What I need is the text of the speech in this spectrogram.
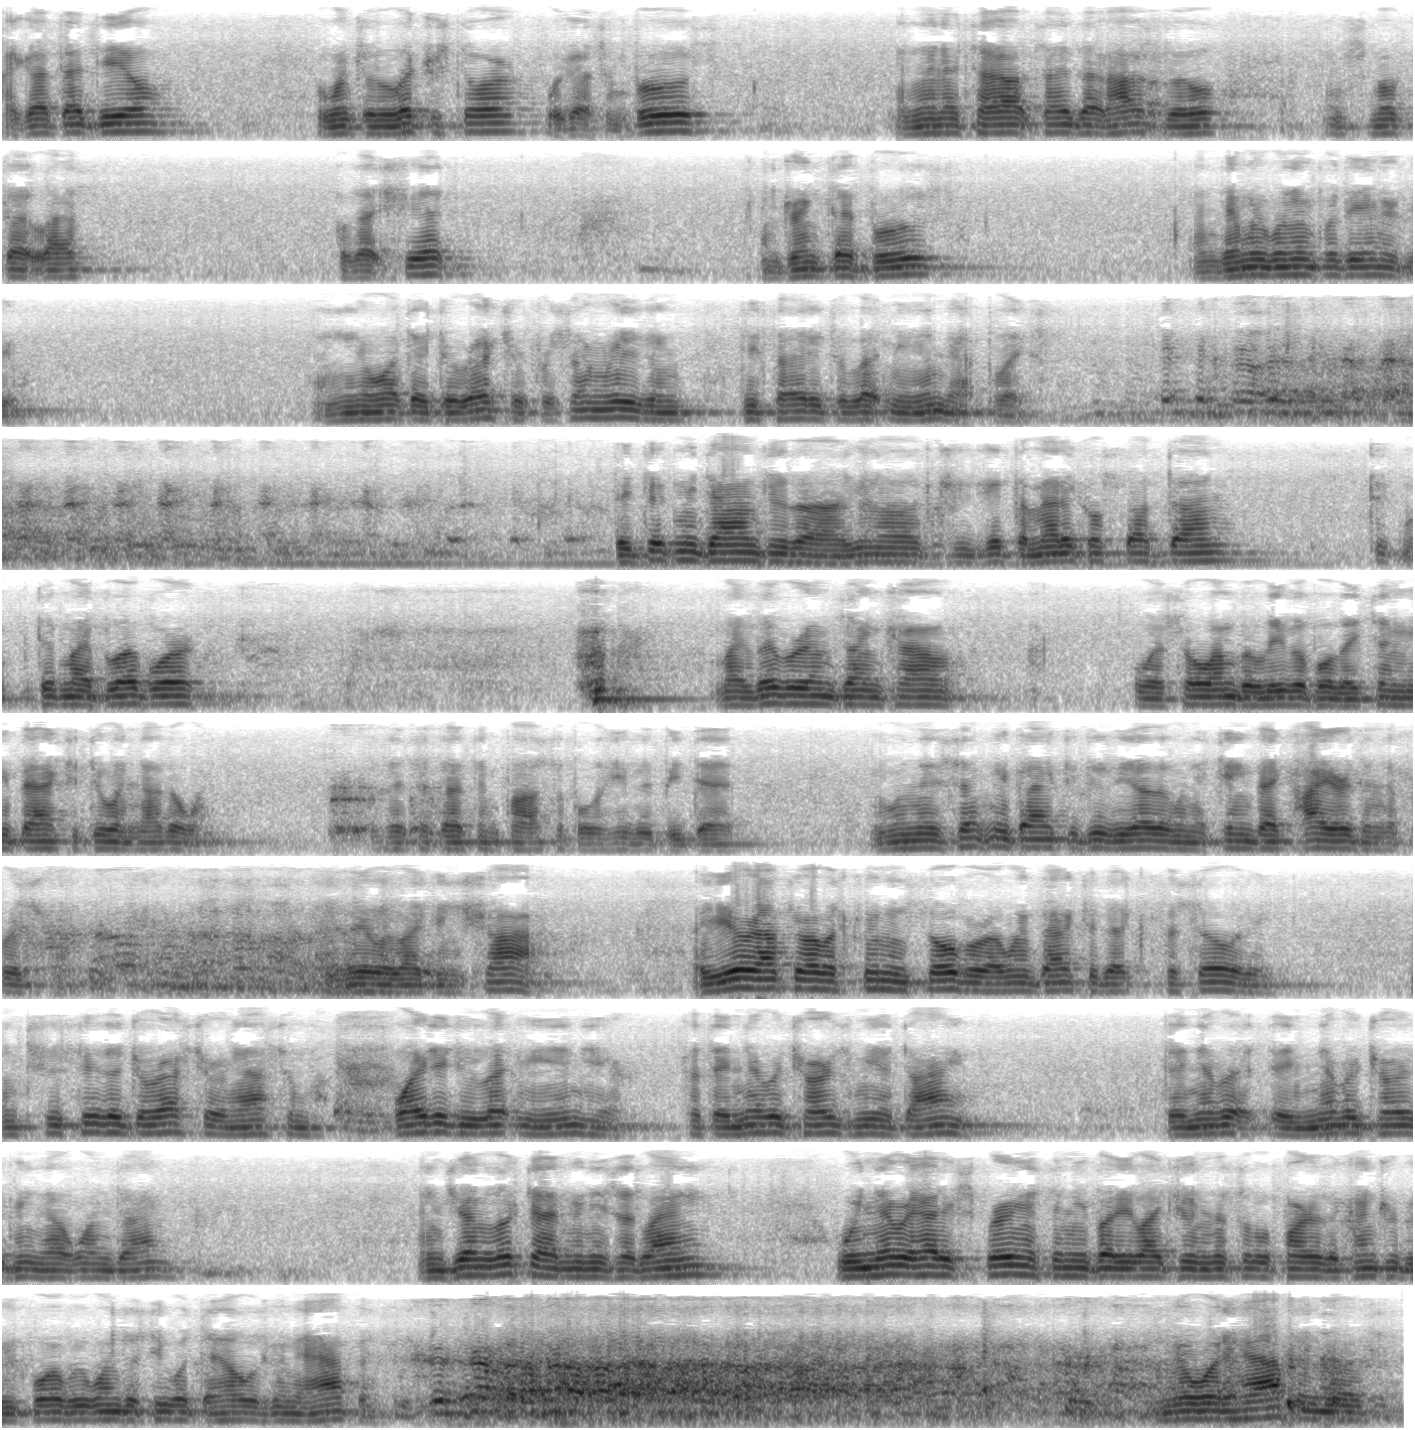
I got that deal. We went to the liquor store. We got some booze. And then I sat outside that hospital and smoked that last of that shit and drank that booze. And then we went in for the interview. And you know what? The director, for some reason, decided to let me in that place. they took me down to the, you know, to get the medical stuff done. Took, did my blood work. my liver enzyme count was so unbelievable, they sent me back to do another one. They said that's impossible, he would be dead. And when they sent me back to do the other one, it came back higher than the first one. And they were like in shock. A year after I was clean and sober, I went back to that facility and to see the director and asked him, why did you let me in here? Because they never charged me a dime. They never, they never charged me that one dime. And Jim looked at me and he said, Lanny, we never had experienced anybody like you in this little part of the country before. We wanted to see what the hell was going to happen. you know what happened was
